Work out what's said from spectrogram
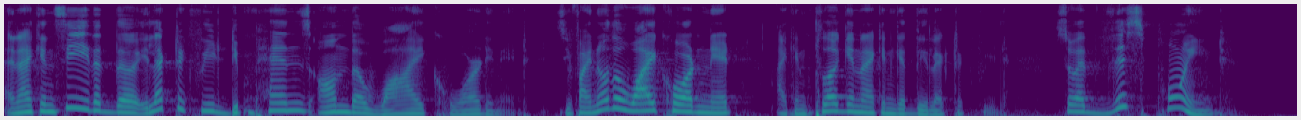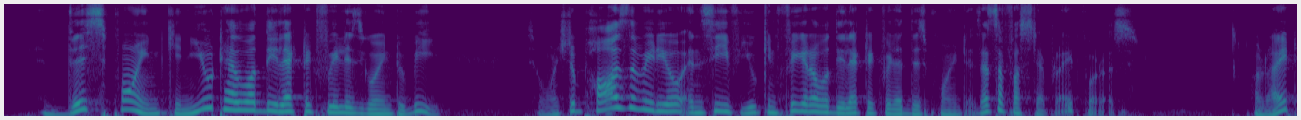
And I can see that the electric field depends on the y coordinate. So if I know the y coordinate, I can plug in, I can get the electric field. So at this point, at this point, can you tell what the electric field is going to be? So I want you to pause the video and see if you can figure out what the electric field at this point is. That's the first step, right, for us. All right.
